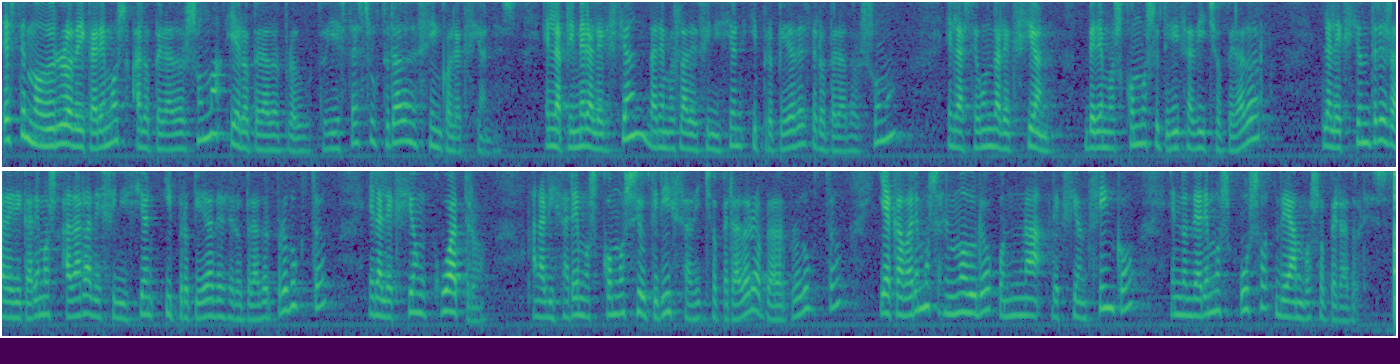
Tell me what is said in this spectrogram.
Este módulo lo dedicaremos al operador suma y al operador producto y está estructurado en cinco lecciones. En la primera lección daremos la definición y propiedades del operador suma. En la segunda lección veremos cómo se utiliza dicho operador. La lección 3 la dedicaremos a dar la definición y propiedades del operador producto. En la lección 4 analizaremos cómo se utiliza dicho operador, el operador producto, y acabaremos el módulo con una lección 5 en donde haremos uso de ambos operadores.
